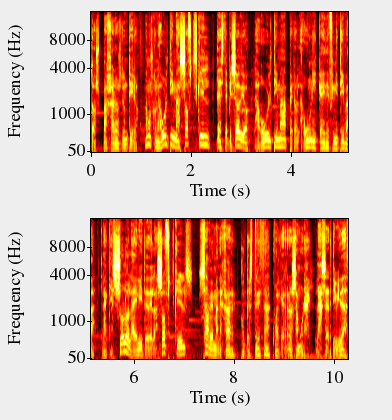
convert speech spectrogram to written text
dos pájaros de un tiro. Vamos con la última soft skill de este episodio, la última pero la única y definitiva, la que solo la élite de las soft skills sabe manejar con destreza cual guerrero samurái, la asertividad.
